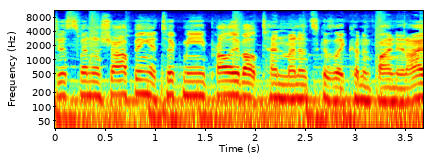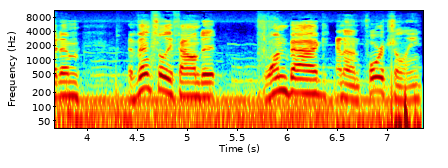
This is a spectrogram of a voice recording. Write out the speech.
just finished shopping. It took me probably about 10 minutes because I couldn't find an item. Eventually found it, one bag, and unfortunately,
